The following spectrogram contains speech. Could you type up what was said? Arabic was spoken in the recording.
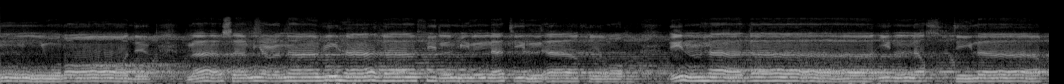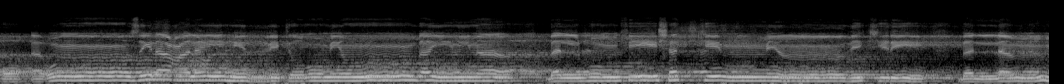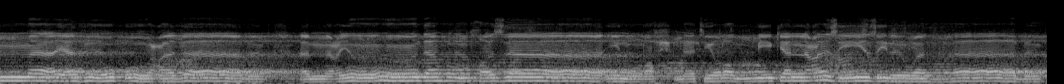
سمعنا بهذا في الملة الآخرة. إن هذا إلا اختلاق. أأنزل عليه الذكر من بيننا؟ بل هم في شك من ذكري. بل لما يذوقوا عذاب أم عندهم خزائن رحمة ربك العزيز الوهاب؟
